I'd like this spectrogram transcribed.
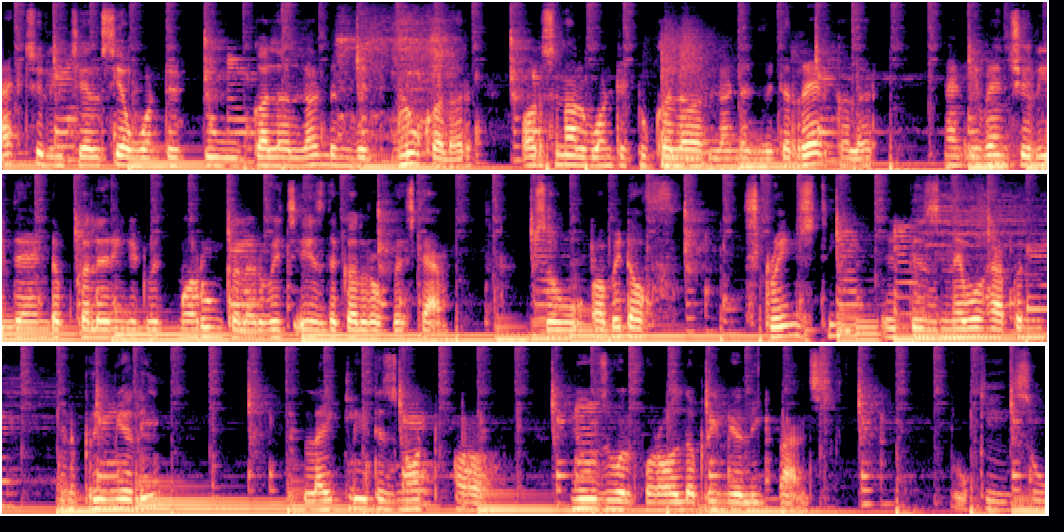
actually Chelsea wanted to color London with blue color. Arsenal wanted to color London with a red color. And eventually they end up coloring it with maroon color which is the color of West Ham. So a bit of strange thing it is never happened in a Premier League. Likely it is not uh, usual for all the Premier League fans. Okay so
